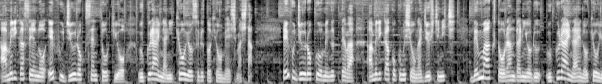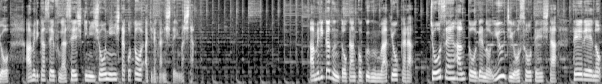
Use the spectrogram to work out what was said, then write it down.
アメリカ製の F16 戦闘機をウクライナに供与すると表明しました。F16 をめぐってはアメリカ国務省が17日デンマークとオランダによるウクライナへの供与をアメリカ政府が正式に承認したことを明らかにしていました。アメリカ軍と韓国軍は今日から朝鮮半島での有事を想定した定例の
